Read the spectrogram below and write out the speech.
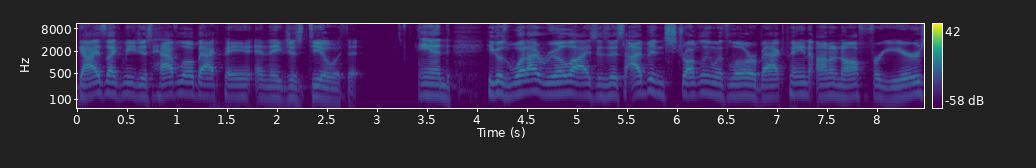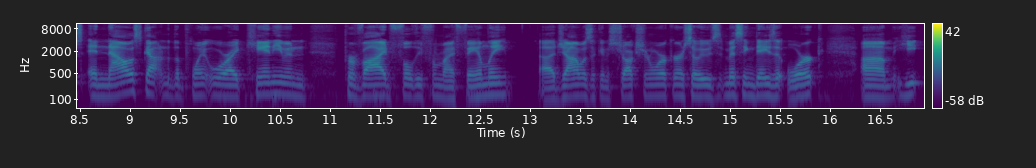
guys like me just have low back pain and they just deal with it. And he goes, What I realize is this I've been struggling with lower back pain on and off for years. And now it's gotten to the point where I can't even provide fully for my family. Uh, John was a construction worker, so he was missing days at work. Um, he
